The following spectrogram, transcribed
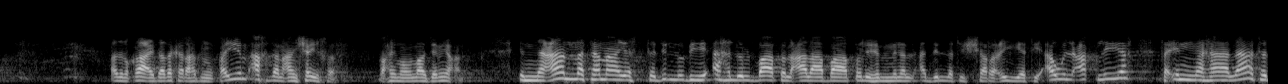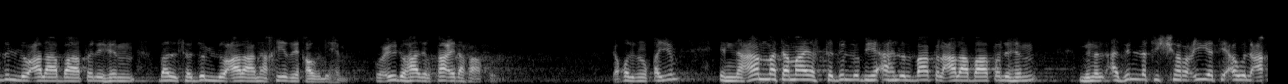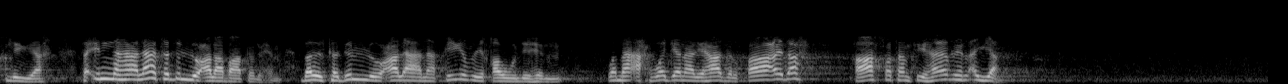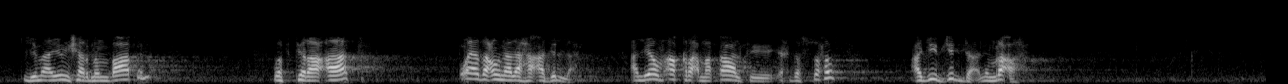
هذه القاعدة ذكرها ابن القيم أخذا عن شيخه. رحمه الله جميعا. إن عامة ما يستدل به أهل الباطل على باطلهم من الأدلة الشرعية أو العقلية فإنها لا تدل على باطلهم بل تدل على نقيض قولهم. أعيد هذه القاعدة فأقول. يقول ابن القيم إن عامة ما يستدل به أهل الباطل على باطلهم من الأدلة الشرعية أو العقلية فإنها لا تدل على باطلهم بل تدل على نقيض قولهم. وما أحوجنا لهذه القاعدة خاصة في هذه الأيام. لما ينشر من باطل وافتراءات ويضعون لها أدلة. اليوم أقرأ مقال في إحدى الصحف عجيب جدا لامرأة.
